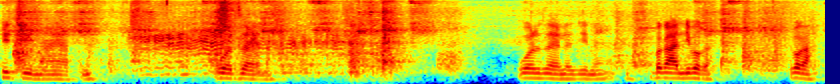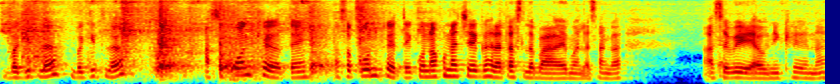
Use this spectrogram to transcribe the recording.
हे जीन आहे आतनं. वर जायला. वर जायला जी नाही बघा आली बघा. बघा बघितलं बघितलं. असं कोण खेळत आहे असं कोण खेळत आहे कोणाकोणाच्या घरात असलं बाळ आहे मला सांगा. असं वेळ्यावनी खेळणार.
